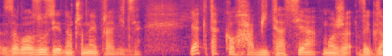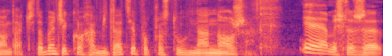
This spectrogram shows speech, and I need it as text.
z obozu Zjednoczonej Prawicy. Jak ta kohabitacja może wyglądać? Czy to będzie kohabitacja po prostu na noże? Nie, ja myślę, że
